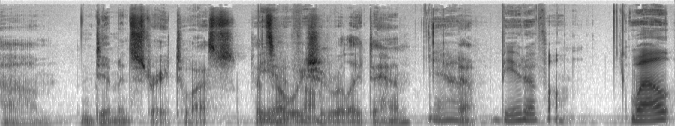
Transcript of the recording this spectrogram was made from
um, demonstrate to us. That's how we should relate to him. Yeah, beautiful. Well,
